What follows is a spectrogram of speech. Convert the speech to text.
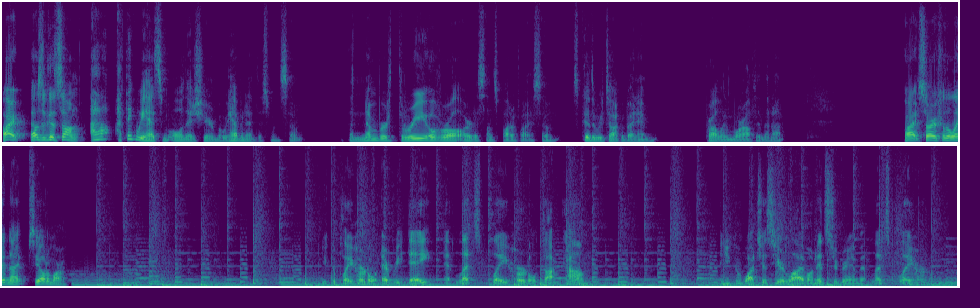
All right, that was a good song. I I think we had some old Ed Sheeran, but we haven't had this one. So the number three overall artist on Spotify. So it's good that we talk about him probably more often than not. All right, sorry for the late night. See y'all tomorrow. You can play Heardle every day at letsplayheardle.com. And you can watch us here live on Instagram at Let's Play Heardle.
